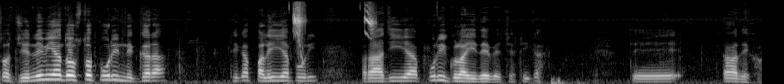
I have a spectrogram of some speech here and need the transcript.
ਸੋ ਜਿੰਨੇ ਵੀ ਆ ਦੋਸਤੋ ਪੂਰੀ ਨਿੱਗਰ ਆ ਠੀਕ ਆ ਪਲੀ ਆ ਪੂਰੀ ਰਾਜੀ ਆ ਪੂਰੀ ਗੁਲਾਈ ਦੇ ਵਿੱਚ ਠੀਕ ਆ। ਤੇ ਆ ਦੇਖੋ।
